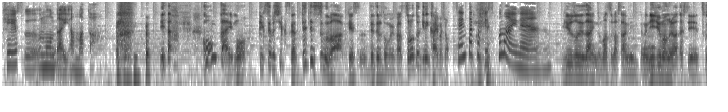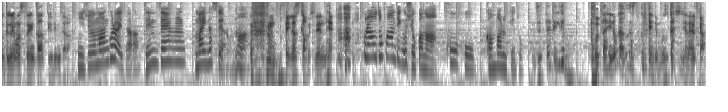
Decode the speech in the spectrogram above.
ケース問題やんまた。いや今回も Pixel6 が出てすぐはケース出てると思うからその時に買いましょ選択肢少ないね。ん うギルドデザインの松葉さんになんか20万ぐらい渡して作ってくれませんかって言ってみたら。20万ぐらいじゃ全然マイナスやろな。マイナスかもしれんね。あクラウドファンディングしようかな。広報頑張るけど。絶対的に母体の数が少ないんで難しいんじゃないですか。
